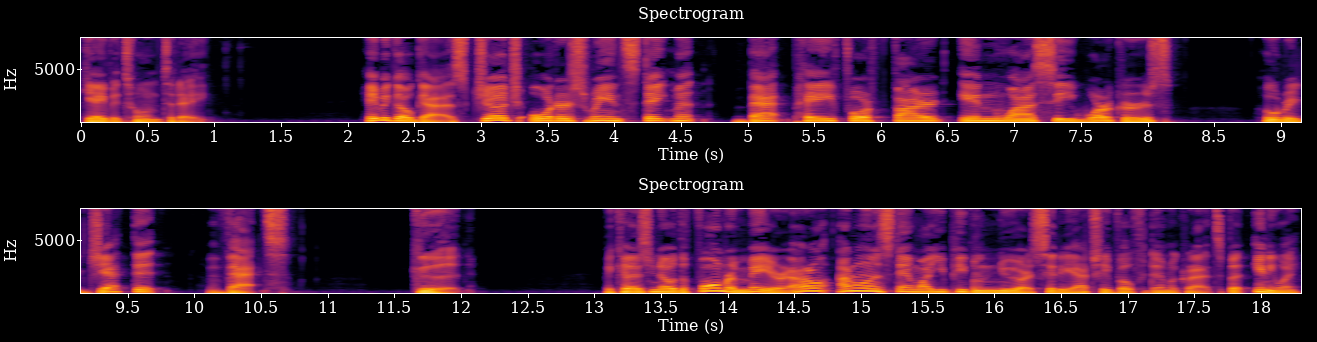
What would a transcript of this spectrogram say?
gave it to him today. Here we go, guys. Judge orders reinstatement back pay for fired NYC workers who rejected that. Good. Because you know the former mayor, I don't I don't understand why you people in New York City actually vote for Democrats. But anyway,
